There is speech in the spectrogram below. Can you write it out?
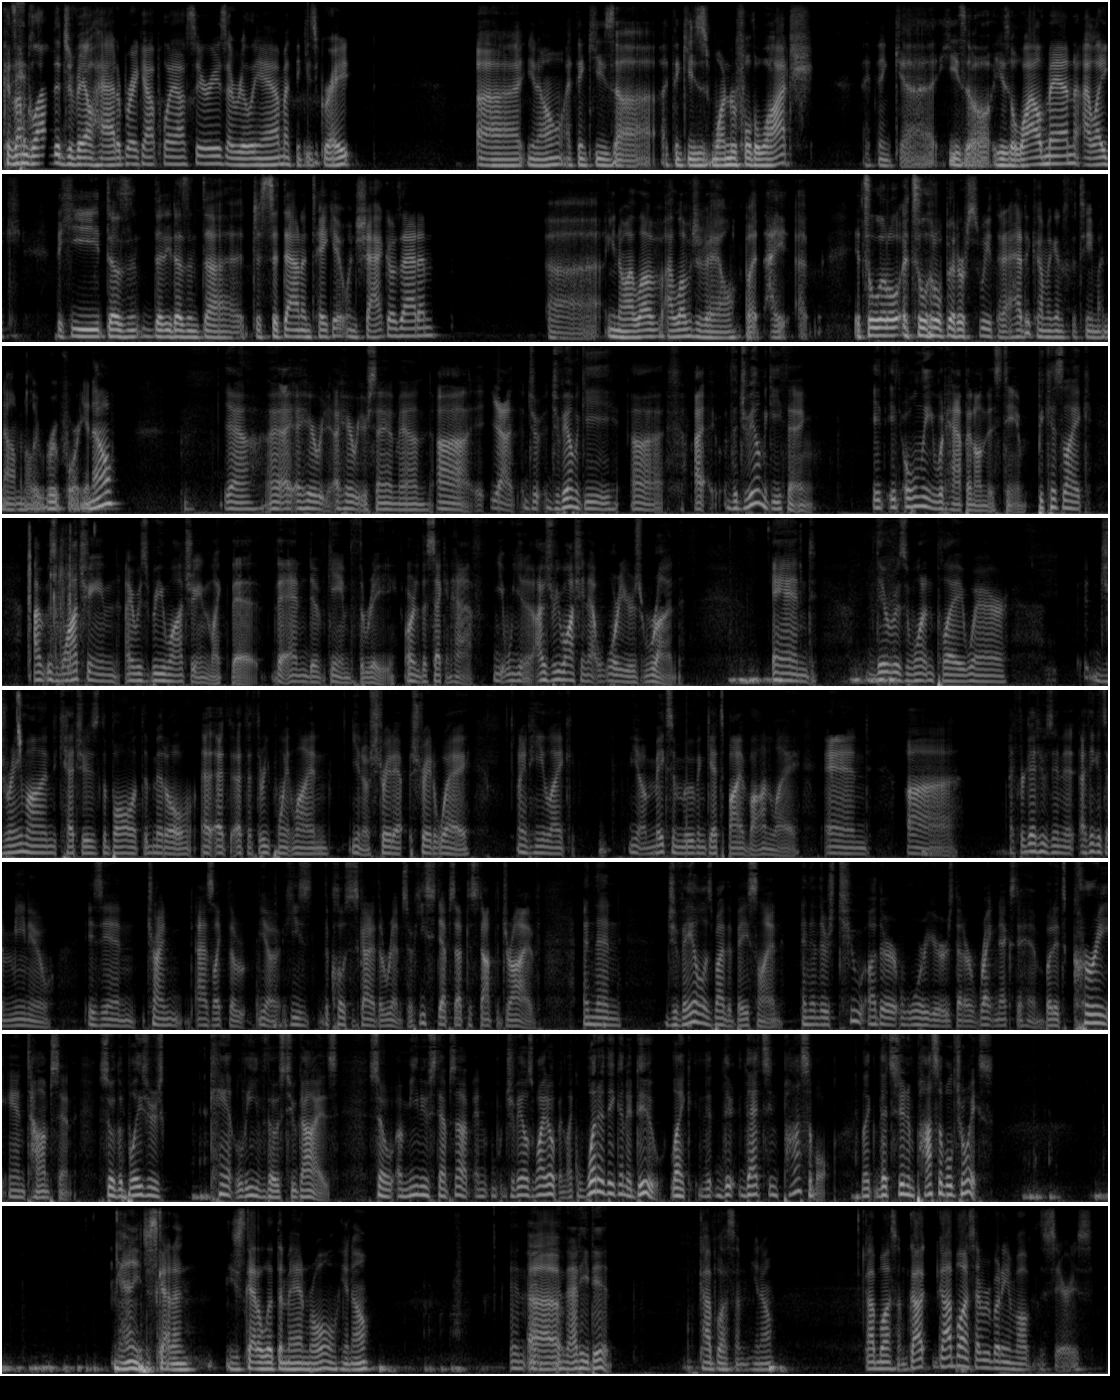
because I'm glad that JaVale had a breakout playoff series. I really am. I think he's great. Uh, you know, I think he's uh, I think he's wonderful to watch. I think uh, he's a he's a wild man. I like that he doesn't that he doesn't uh, just sit down and take it when Shaq goes at him. Uh, you know, I love I love JaVale, but I uh, it's a little it's a little bittersweet that I had to come against the team I nominally root for. You know. Yeah, I, I hear what, I hear what you're saying, man. Uh, yeah, J- JaVale McGee. Uh, I the JaVale McGee thing. It it only would happen on this team because like I was watching, I was rewatching like the the end of Game Three or the second half. You, you know, I was rewatching that Warriors run, and there was one play where Draymond catches the ball at the middle at, at, at the three point line you know, straight at, straight away, and he like, you know, makes a move and gets by Vonleh, and uh, I forget who's in it. I think it's Aminu is in trying as like the you know he's the closest guy to the rim, so he steps up to stop the drive, and then JaVale is by the baseline, and then there's two other Warriors that are right next to him, but it's Curry and Thompson. So the Blazers can't leave those two guys. So Aminu steps up and JaVale's wide open. Like, what are they going to do? Like, th- th- that's impossible. Like, that's an impossible choice. Yeah, you just gotta, you just gotta let the man roll, you know. And and, uh, and that he did. God bless him, you know. God bless him. God, God bless everybody involved in this series.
